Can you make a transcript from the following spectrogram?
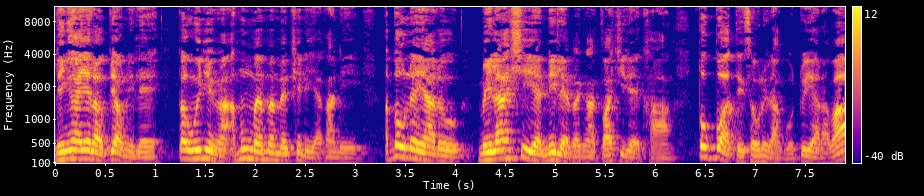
လင်းကားရက်လောက်ပျောက်နေလဲပတ်ဝန်းကျင်ကအမှုမဲ့မှတ်မဲ့ဖြစ်နေရကနေအပုတ်နဲ့ရလို့မေလ၈ရက်နေ့လယ်ပိုင်းကသွားကြည့်တဲ့အခါပုတ်ပွားတိတ်ဆုံးနေတာကိုတွေ့ရတာပါ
